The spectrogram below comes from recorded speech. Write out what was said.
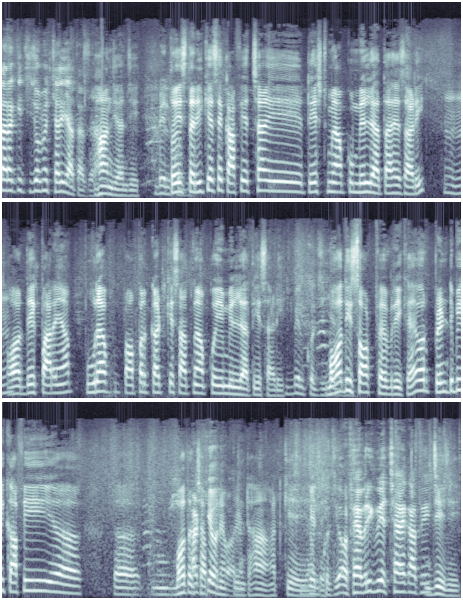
तरह की चीज़ों में चल जाता है सर हाँ जी हाँ जी. तो इस तरीके से काफ़ी अच्छा ये टेस्ट में आपको मिल जाता है साड़ी. और देख पा रहे हैं आप पूरा प्रॉपर कट के साथ में आपको ये मिल जाती है साड़ी. बिल्कुल जी बहुत ही सॉफ्ट फैब्रिक है और प्रिंट भी काफ़ी बहुत अच्छा होने प्रिंट हाँ. हटके है बिल्कुल जी और फैब्रिक भी अच्छा है काफ़ी. जी जी.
